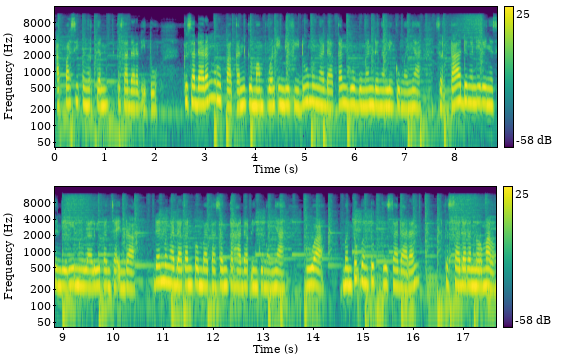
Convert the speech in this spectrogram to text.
apa sih pengertian kesadaran itu. Kesadaran merupakan kemampuan individu mengadakan hubungan dengan lingkungannya, serta dengan dirinya sendiri melalui panca indera, dan mengadakan pembatasan terhadap lingkungannya. 2. Bentuk-bentuk kesadaran Kesadaran normal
